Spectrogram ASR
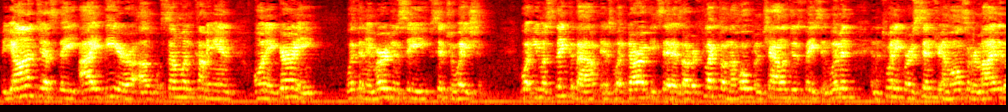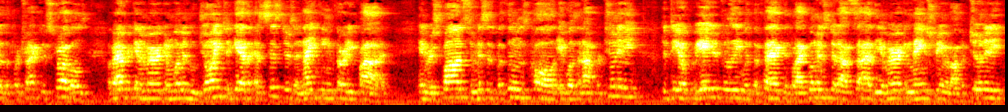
beyond just the idea of someone coming in on a gurney with an emergency situation. What you must think about is what Dorothy said as I reflect on the hope and challenges facing women in the 21st century. I'm also reminded of the protracted struggles of African American women who joined together as sisters in 1935. In response to Mrs. Bethune's call, it was an opportunity to deal creatively with the fact that black women stood outside the American mainstream of opportunity,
